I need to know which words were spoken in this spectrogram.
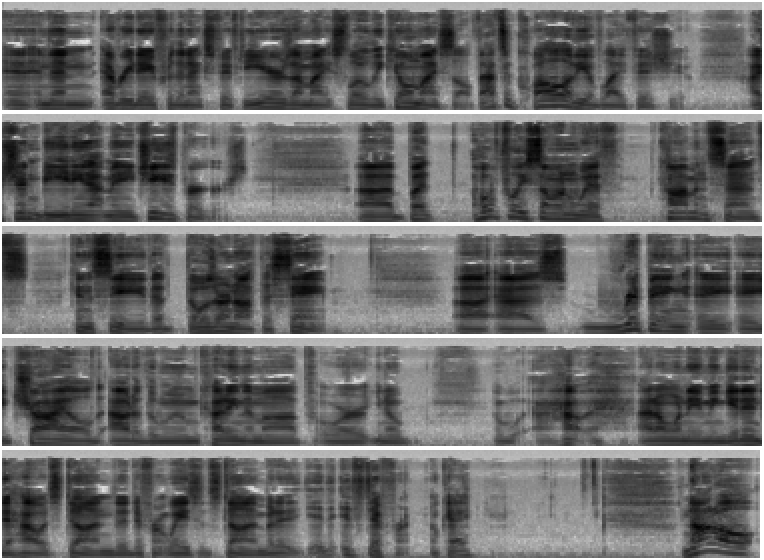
and then every day for the next 50 years I might slowly kill myself. That's a quality of life issue. I shouldn't be eating that many cheeseburgers. Uh, but hopefully someone with common sense can see that those are not the same. Uh, as ripping a, a child out of the womb, cutting them up, or you know, how I don't want to even get into how it's done, the different ways it's done, but it, it, it's different. Okay. Not all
